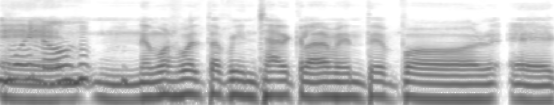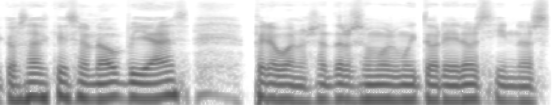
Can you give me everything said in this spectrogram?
eh, bueno, no hemos vuelto a pinchar claramente por eh, cosas que son obvias, pero bueno, nosotros somos muy toreros y nos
